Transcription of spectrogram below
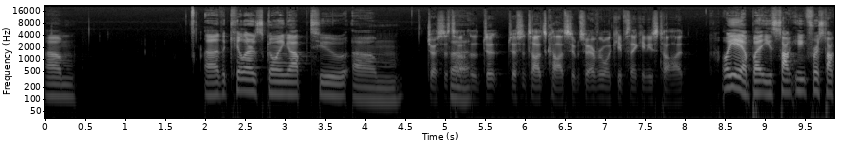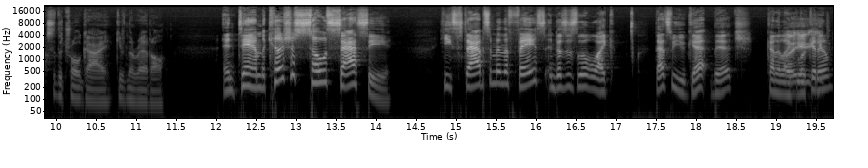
Um. Uh, the killer's going up to um. as The- Todd, just in Todd's costume so everyone keeps thinking he's Todd Oh yeah, but he's talk. He first talks to the troll guy, giving the riddle, and damn, the killer's just so sassy. He stabs him in the face and does this little like, "That's what you get, bitch." Kind of like Well, he- look at him.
